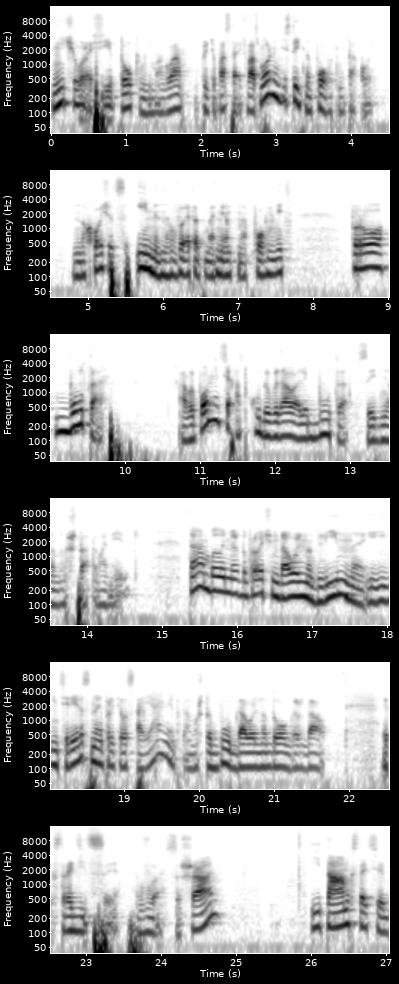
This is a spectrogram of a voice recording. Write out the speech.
ничего Россия толком не могла противопоставить. Возможно, действительно повод не такой, но хочется именно в этот момент напомнить про Бута. А вы помните, откуда выдавали Бута Соединенным Штатам Америки? Там было, между прочим, довольно длинное и интересное противостояние, потому что Бут довольно долго ждал экстрадиции в США. И там, кстати,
